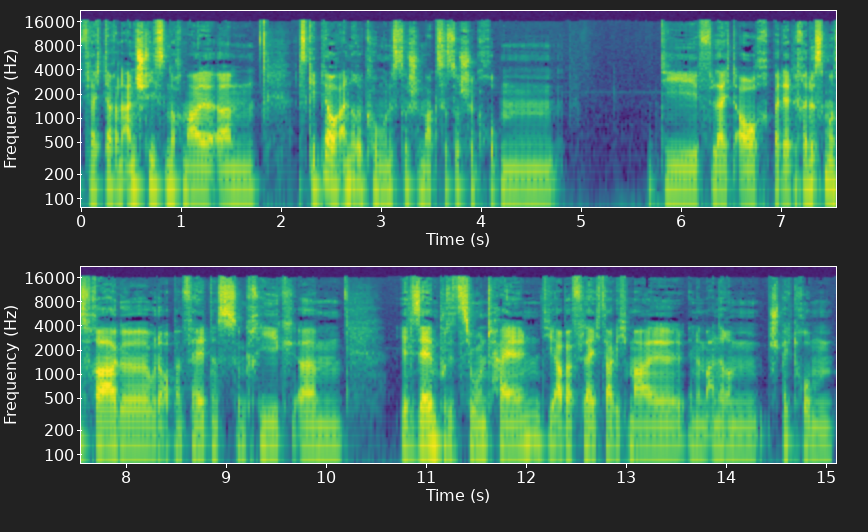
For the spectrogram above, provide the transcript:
vielleicht daran anschließend nochmal, ähm, es gibt ja auch andere kommunistische, marxistische Gruppen, die vielleicht auch bei der Imperialismusfrage oder auch beim Verhältnis zum Krieg ähm, ja dieselben Positionen teilen, die aber vielleicht, sage ich mal, in einem anderen Spektrum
